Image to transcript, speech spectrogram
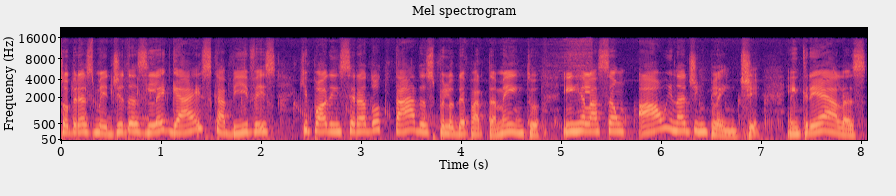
sobre as medidas legais cabíveis que podem ser adotadas pelo departamento em relação ao inadimplente. Entre elas,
